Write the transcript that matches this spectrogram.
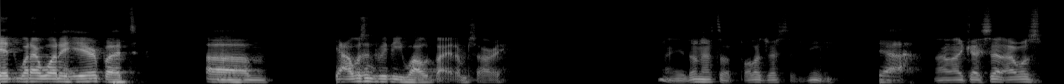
get what I want to hear, but um, Mm, yeah, I wasn't really wowed by it. I'm sorry. you don't have to apologize to me. Yeah, Uh, like I said, I was.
